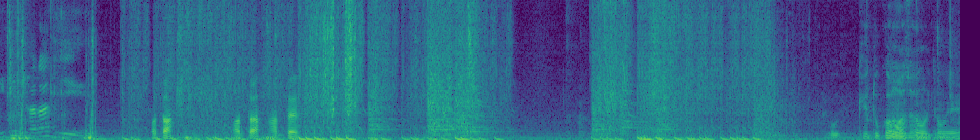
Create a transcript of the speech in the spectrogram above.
이제 잘하지? 왔다. 왔다 앞에. 오, 개뚜까 맞아. 동- 동일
